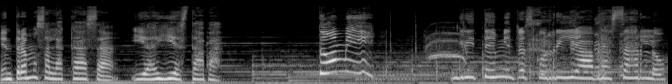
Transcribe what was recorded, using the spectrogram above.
Entramos a la casa y ahí estaba. ¡Tommy! Grité mientras corría a abrazarlo.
